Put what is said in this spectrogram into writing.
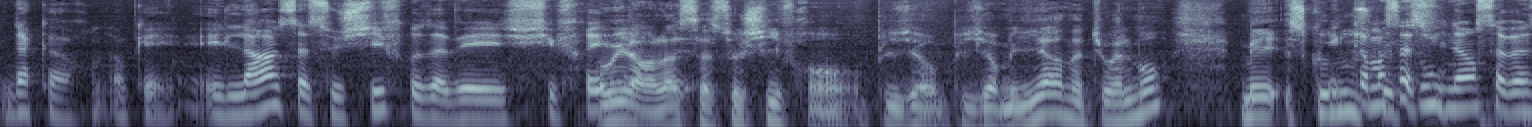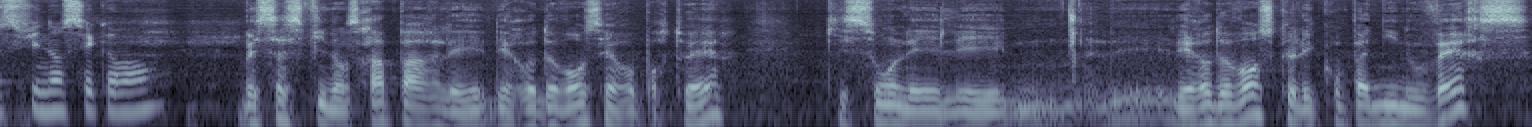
D'accord, ok. Et là, ça se chiffre, vous avez chiffré? Oui, alors là, ça se chiffre en plusieurs, plusieurs milliards, naturellement. Mais ce que Et nous comment ça se finance? Ça va se financer comment? Mais Ça se financera par les, les redevances aéroportuaires qui sont les, les, redevances que les compagnies nous versent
